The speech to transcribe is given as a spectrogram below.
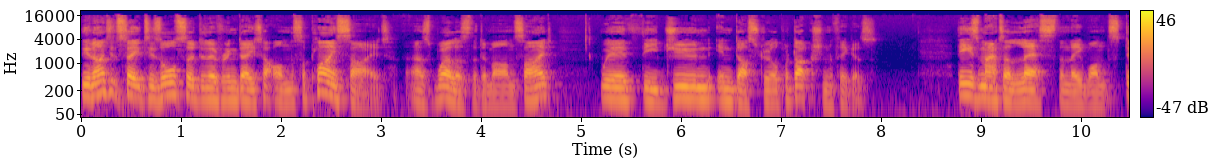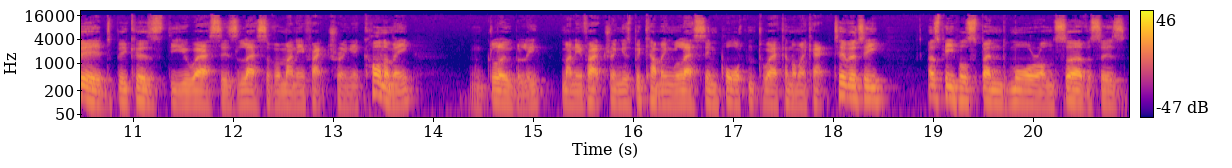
The United States is also delivering data on the supply side as well as the demand side with the June industrial production figures. These matter less than they once did because the US is less of a manufacturing economy. Globally, manufacturing is becoming less important to economic activity as people spend more on services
